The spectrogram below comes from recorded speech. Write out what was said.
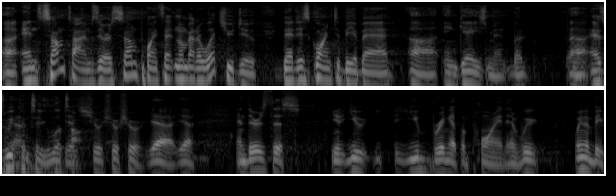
Uh, and sometimes there are some points that no matter what you do, that it's going to be a bad uh, engagement. But uh, as we yeah. continue, we'll talk. Yeah, sure, sure, sure. Yeah, yeah. And there's this, you, you, you bring up a point, and we, we may be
